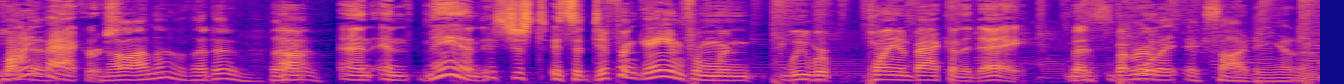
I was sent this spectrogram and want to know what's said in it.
Linebackers. No, I know they do. They Uh, do. and and man, it's just it's a different game from when we were playing back in the day. But It's but really exciting. Isn't it?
